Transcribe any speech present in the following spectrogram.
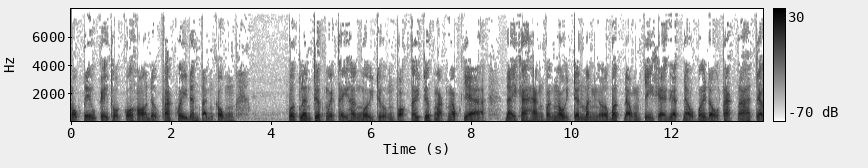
mục tiêu, kỹ thuật của họ được phát huy đến tận cùng. Vượt lên trước Nguyệt Thị hơn mười trượng, vọt tới trước mặt Ngọc già. Đại khả hãn vẫn ngồi trên mình ngựa bất động, chỉ khẽ gật đầu với đầu tác tá chờ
